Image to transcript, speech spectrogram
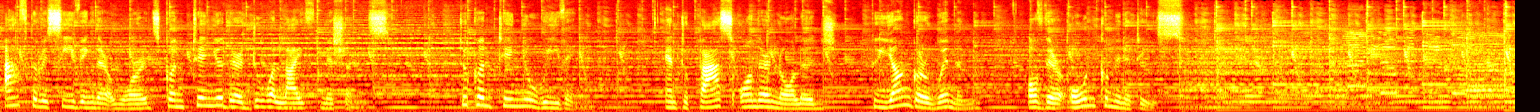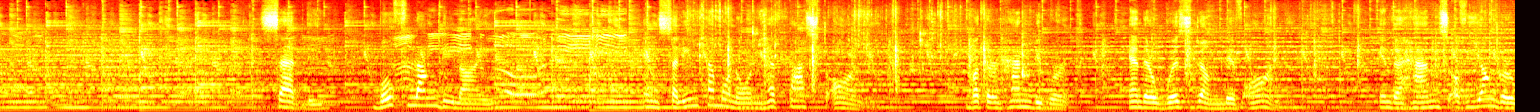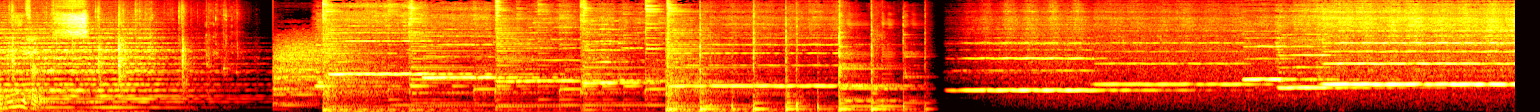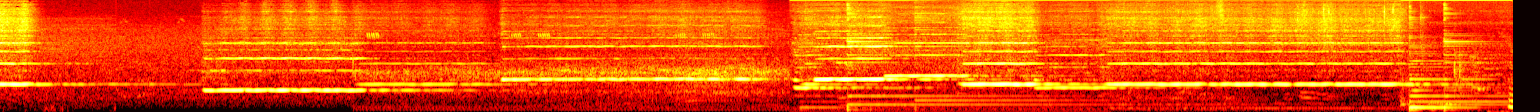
after receiving their awards, continued their dual life missions to continue weaving and to pass on their knowledge to younger women of their own communities. Sadly, both Lang Dulay and Salinta Monon have passed on, but their handiwork and their wisdom live on in the hands of younger weavers.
